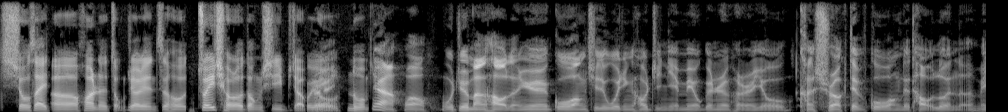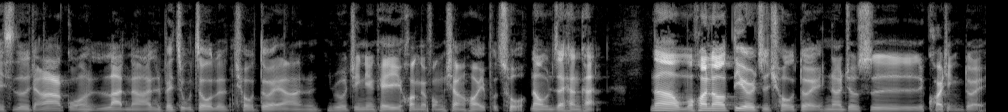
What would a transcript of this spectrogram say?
休赛呃换了总教练之后，追求的东西比较会有那么。哇，我觉得蛮好的，因为国王其实我已经好几年没有跟任何人有 constructive 国王的讨论了，每次都讲啊，国王很烂啊，是被诅咒的球队啊。如果今年可以换个风向的话也不错。那我们再看看，那我们换到第二支球队，那就是快艇队。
